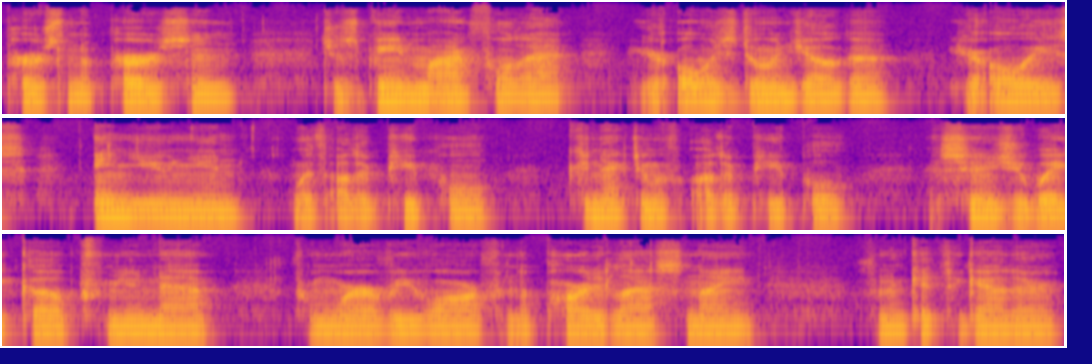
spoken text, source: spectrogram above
person to person. Just being mindful that you're always doing yoga, you're always in union with other people, connecting with other people. As soon as you wake up from your nap, from wherever you are, from the party last night, from the get together,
